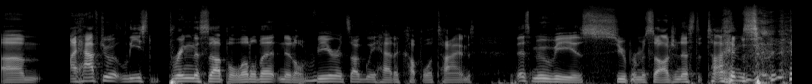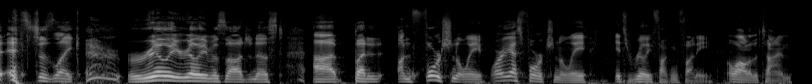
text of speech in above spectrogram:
Um, I have to at least bring this up a little bit, and it'll rear its ugly head a couple of times. This movie is super misogynist at times. it's just like really, really misogynist. Uh, but it, unfortunately, or I guess fortunately, it's really fucking funny a lot of the time.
